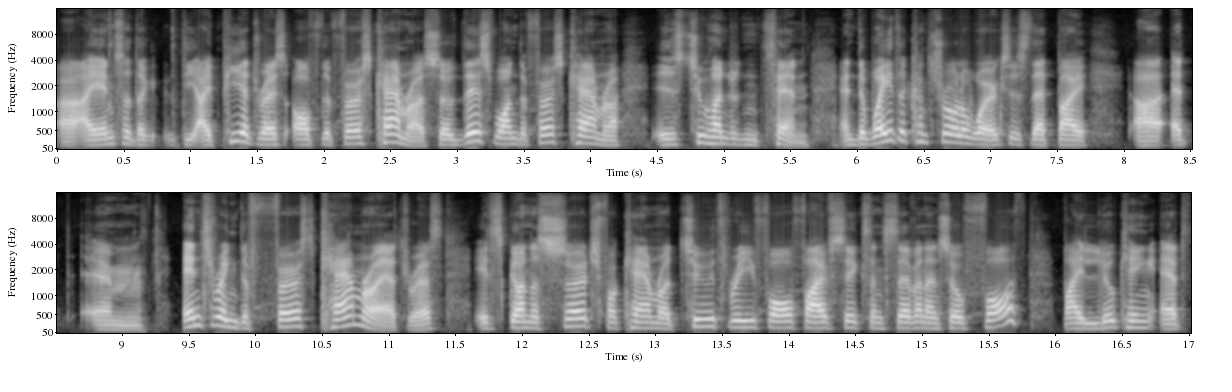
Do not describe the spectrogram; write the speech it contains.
uh, I enter the, the IP address of the first camera. So this one, the first camera, is 210. And the way the controller works is that by uh, at, um, entering the first camera address, it's going to search for camera 2, 3, 4, 5, 6, and 7, and so forth by looking at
